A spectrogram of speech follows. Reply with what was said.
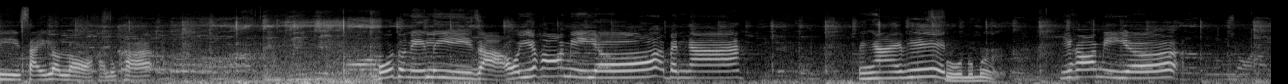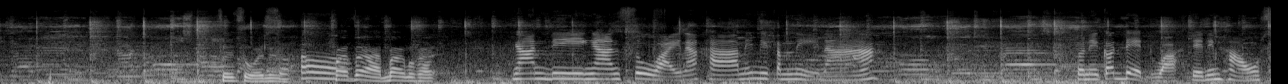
ดีๆ ไซส์หล่อๆ ค่ะลูกค้า โอ้ตัวนี้ลีจ้ะ โอ้ยี่ห้อมีเยอะ เป็นไง เป็นไงพี่ โซนน้ำมันยี่ห้อมีเยอะ สวยๆเลยเออ ฝ้าสะอาดมากลูกค้างานดีงานสวยนะคะ ไม่มีตำหนินะ ตัวนี้ก็เด็ดว่ะเดนิมเฮาส์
